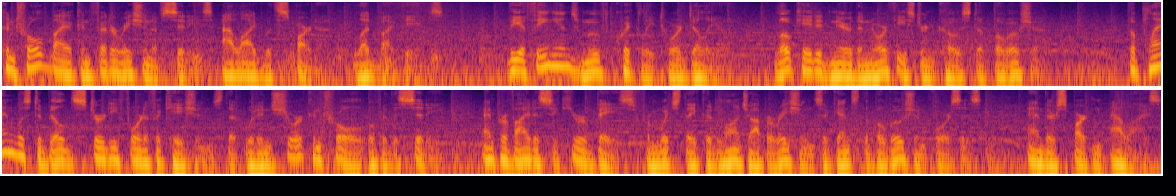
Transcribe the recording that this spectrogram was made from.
controlled by a confederation of cities allied with Sparta, led by Thebes. The Athenians moved quickly toward Delio, located near the northeastern coast of Boeotia. The plan was to build sturdy fortifications that would ensure control over the city and provide a secure base from which they could launch operations against the Boeotian forces and their Spartan allies.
